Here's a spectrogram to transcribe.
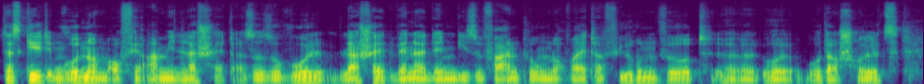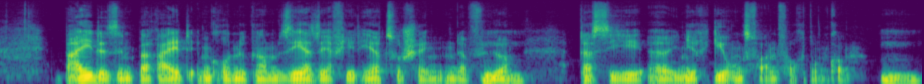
Das gilt im Grunde genommen auch für Armin Laschet. Also sowohl Laschet, wenn er denn diese Verhandlungen noch weiter führen wird, äh, oder Scholz, beide sind bereit, im Grunde genommen sehr, sehr viel herzuschenken dafür, mhm. dass sie äh, in die Regierungsverantwortung kommen. Mhm.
